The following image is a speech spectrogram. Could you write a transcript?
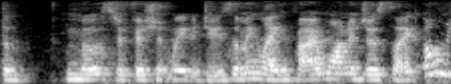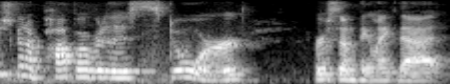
the most efficient way to do something. Like if I want to just like, oh, I'm just gonna pop over to this store or something like that.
